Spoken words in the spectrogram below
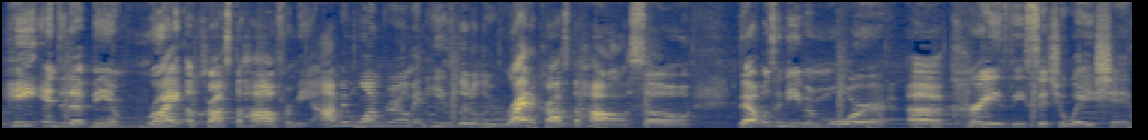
he ended up being right across the hall from me. I'm in one room and he's literally right across the hall. So that was an even more uh, crazy situation.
